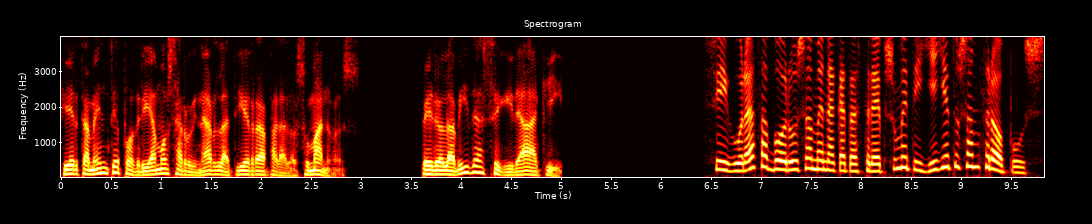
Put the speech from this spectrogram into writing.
Ciertamente podríamos arruinar la Tierra para los humanos. Pero la vida seguirá aquí. Σίγουρα θα μπορούσαμε να καταστρέψουμε τη Γη για τους ανθρώπους.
